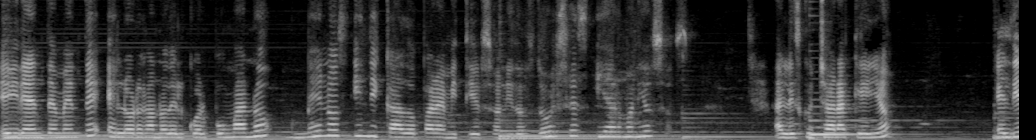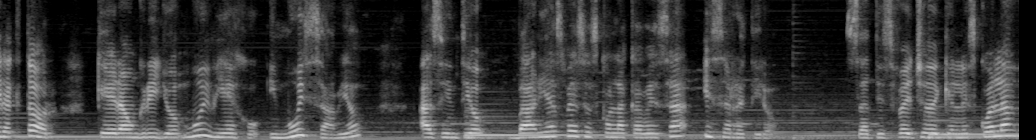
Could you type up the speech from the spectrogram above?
evidentemente el órgano del cuerpo humano menos indicado para emitir sonidos dulces y armoniosos. Al escuchar aquello, el director, que era un grillo muy viejo y muy sabio, asintió varias veces con la cabeza y se retiró, satisfecho de que en la escuela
